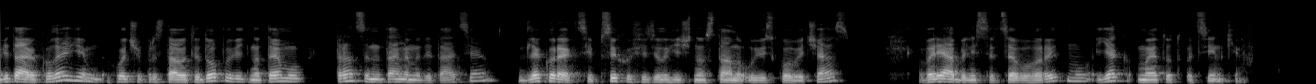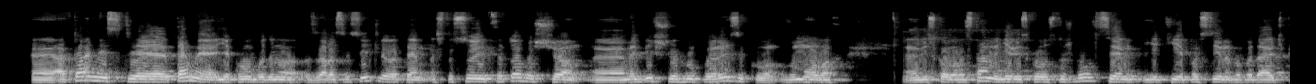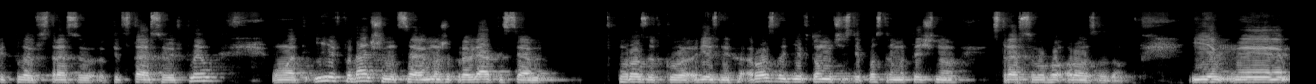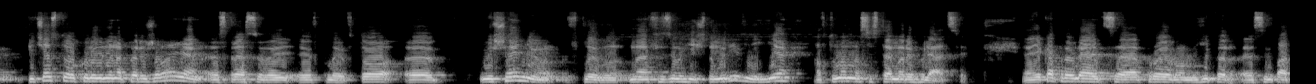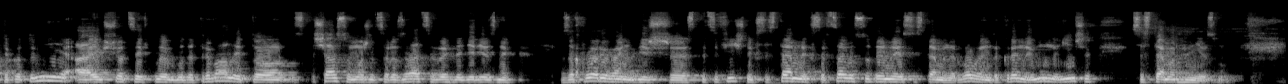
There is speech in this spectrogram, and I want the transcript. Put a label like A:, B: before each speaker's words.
A: Вітаю колеги. Хочу представити доповідь на тему трансцендентальна медитація для корекції психофізіологічного стану у військовий час, варіабельність серцевого ритму як метод оцінки.
B: Е, Актуальність е, теми, яку ми будемо зараз освітлювати, стосується того, що е, найбільшою групою ризику в умовах військового стану є військовослужбовці, які постійно попадають під вплив стресу, під стресовий вплив. От і в подальшому це може проявлятися у розвитку різних розладів, в тому числі посттравматичного стресового розладу. І е, під час того, коли людина переживає е, стресовий е, вплив, то е, мішенню впливу на фізіологічному рівні є автономна система регуляції, е, яка проявляється проявом гіперсимпатикотомії. А якщо цей вплив буде тривалий, то з часу може це розвиватися в вигляді різних захворювань, більш е, специфічних, системних, серцево-судинної системи, нервової, ендокринної, імунної інших систем організму.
